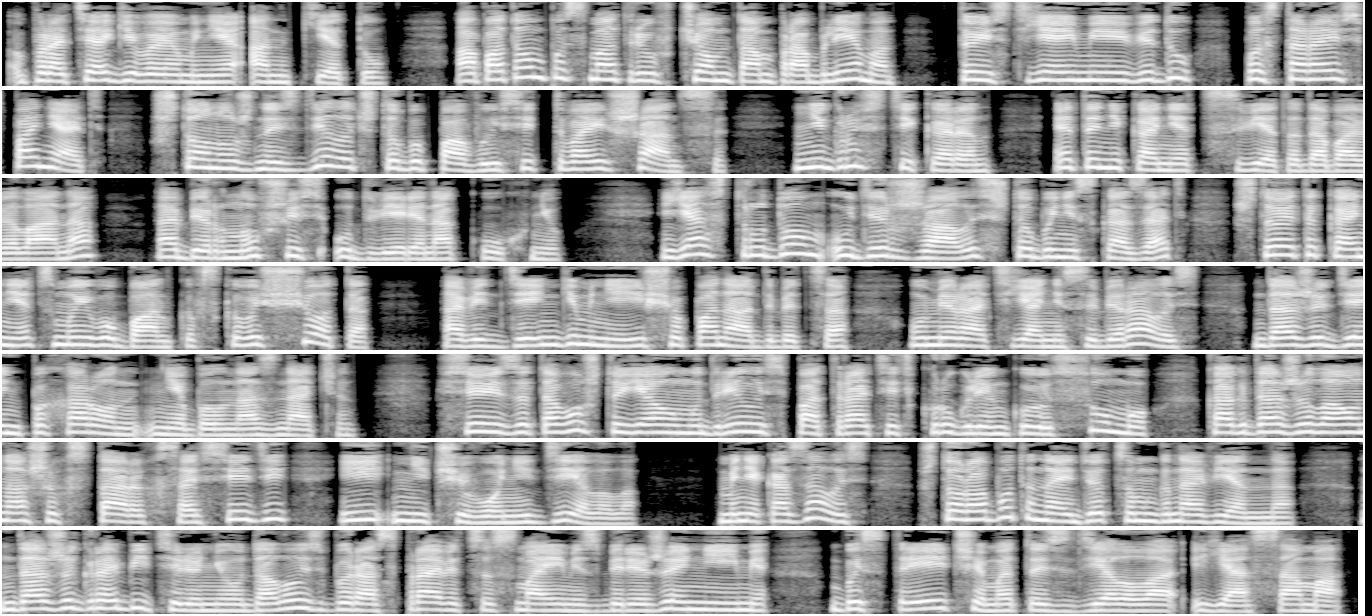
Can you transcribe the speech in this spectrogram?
протягивая мне анкету. «А потом посмотрю, в чем там проблема, то есть я имею в виду, постараюсь понять, что нужно сделать, чтобы повысить твои шансы. Не грусти, Кэрен, это не конец света», — добавила она, обернувшись у двери на кухню. Я с трудом удержалась, чтобы не сказать, что это конец моего банковского счета, а ведь деньги мне еще понадобятся. Умирать я не собиралась, даже день похорон не был назначен. Все из-за того, что я умудрилась потратить кругленькую сумму, когда жила у наших старых соседей и ничего не делала. Мне казалось, что работа найдется мгновенно. Даже грабителю не удалось бы расправиться с моими сбережениями быстрее, чем это сделала я сама.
